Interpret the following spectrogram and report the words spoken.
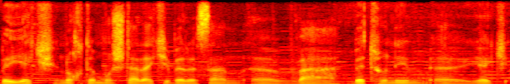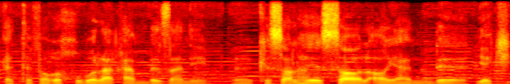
به یک نقطه مشترکی برسن و بتونیم یک اتفاق خوب و رقم بزنیم. که سالهای سال آینده یک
